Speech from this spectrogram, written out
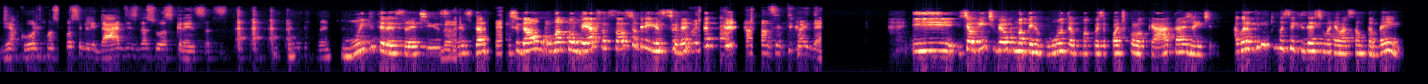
de acordo com as possibilidades das suas crenças. Muito interessante isso. Né? Isso, dá, isso dá uma conversa só sobre isso, né? É, para você ter uma ideia. E se alguém tiver alguma pergunta, alguma coisa, pode colocar, tá, gente? Agora, eu queria que você fizesse uma relação também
